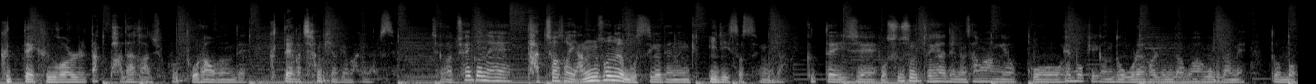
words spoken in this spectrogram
그때 그거를 딱 받아가지고 돌아오는데 그때가 참 기억에 많이 남습니다 제가 최근에 다쳐서 양손을 못 쓰게 되는 일이 있었습니다. 그때 이제 뭐 수술도 해야 되는 상황이었고 회복 기간도 오래 걸린다고 하고 그다음에 또 뭐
